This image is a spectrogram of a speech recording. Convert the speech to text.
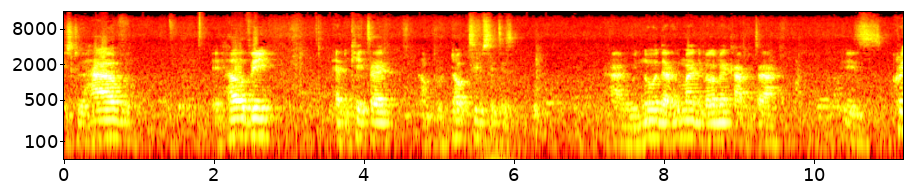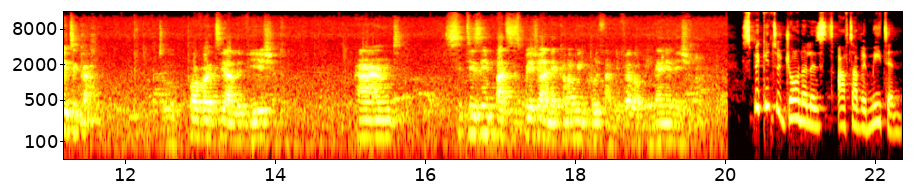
is to have a healthy, educated, and productive citizen. And we know that human development capital is critical to poverty alleviation and citizen participation and economic growth and development in any nation. Speaking to journalists after the meeting,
